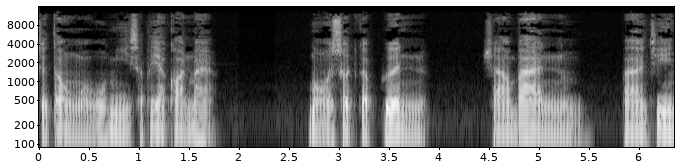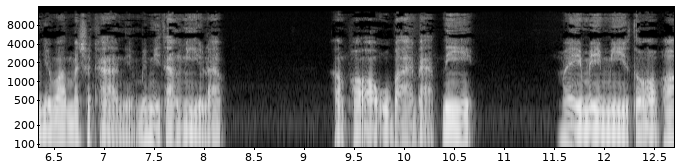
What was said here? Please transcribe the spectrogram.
จะต้องโอ้มีทรัพยากรมาก หมอสดกับเพื่อน ชาวบ้านปาจีนยว่ามัชคาเนี่ยไม่มีทางมีอยู่แล้วเอาพอออกอุบายแบบนี้ ไม่ไม่มีต้องเอาพ่อ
